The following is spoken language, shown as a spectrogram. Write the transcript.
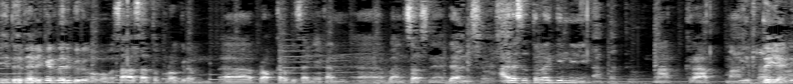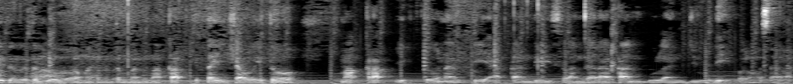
Itu tadi kan tadi gue udah ngomong salah satu program eh, proker besarnya kan eh, bansosnya dan Bansos. ada satu lagi nih apa tuh makrab. Makrab. itu yang ditunggu-tunggu Ah, sama teman-teman makrab kita insya Allah itu makrab itu nanti akan diselenggarakan bulan Juli kalau nggak salah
